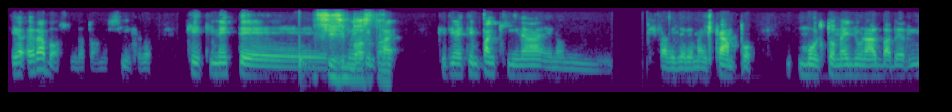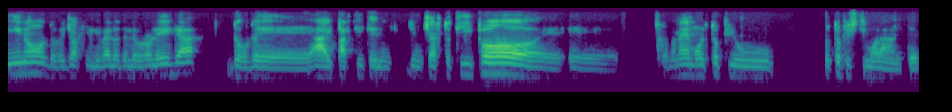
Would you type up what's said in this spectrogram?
era Boston Datome, sì, credo, che ti mette, sì, sì, ti mette pa- che ti mette in panchina e non ti fa vedere mai il campo. Molto meglio un Alba Berlino dove giochi il livello dell'Eurolega, dove hai partite di, di un certo tipo e, e secondo me è molto più, molto più stimolante.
